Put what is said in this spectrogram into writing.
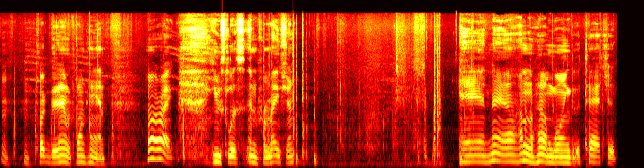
Hmm, plugged it in with one hand. Alright, useless information. And now, I don't know how I'm going to attach it.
